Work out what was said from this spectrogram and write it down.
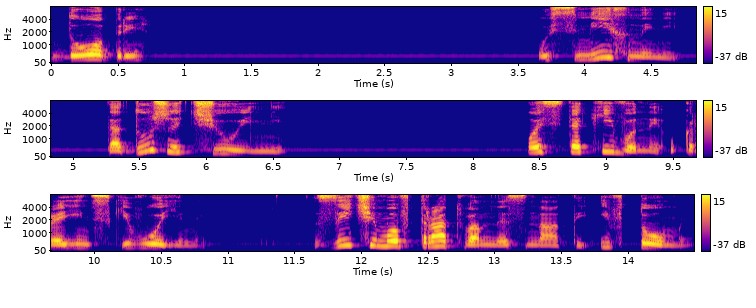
добрі, усміхнені та дуже чуйні. Ось такі вони, українські воїни. Зичимо втрат вам не знати і втоми.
